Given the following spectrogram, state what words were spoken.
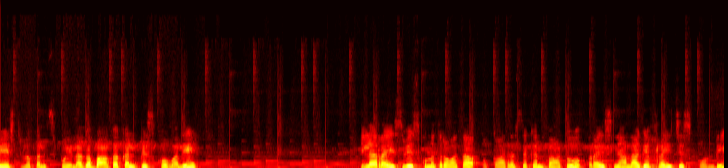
పేస్ట్లో కలిసిపోయేలాగా బాగా కలిపేసుకోవాలి. ఇలా రైస్ వేసుకున్న తర్వాత ఒక అర సెకండ్ పాటు రైస్ని అలాగే ఫ్రై చేసుకోండి.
